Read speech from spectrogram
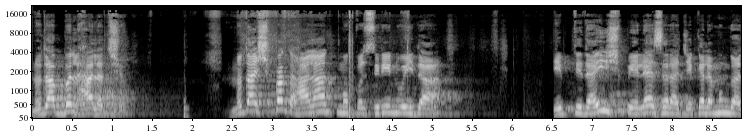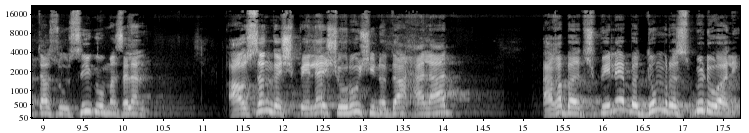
نو دا بل حالت شو نو دا شپږ حالات مفسرین وی دا ابتدایي شپېلې سره چې کله مونږه تاسو سیګو مثلا او څنګه شپېلې شروع شي نو دا حالات هغه به شپېلې به دومره سپیډ والی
